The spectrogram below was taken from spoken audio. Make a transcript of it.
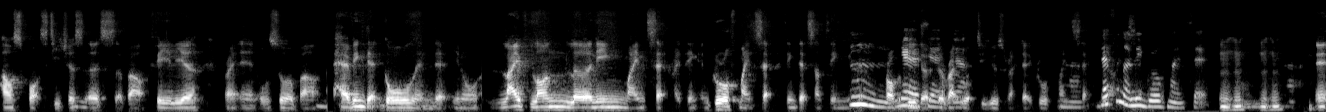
how sports teaches us about failure right and also about having that goal and that you know lifelong learning mindset i think and growth mindset i think that's something Mm, probably yes, the, the right yeah. word to use right that growth Yeah, mindset definitely growth mindset. hmm hmm and,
